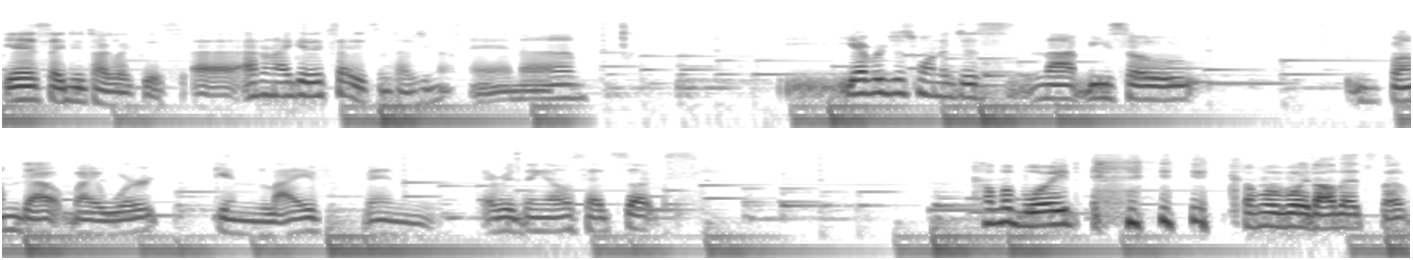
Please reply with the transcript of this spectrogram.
Yes, I do talk like this. Uh, I don't know, I get excited sometimes, you know. And um, you ever just want to just not be so bummed out by work and life and everything else that sucks? Come avoid, come avoid all that stuff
